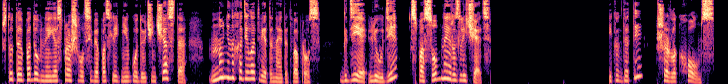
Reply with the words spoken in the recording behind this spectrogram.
Что-то подобное я спрашивал себя последние годы очень часто, но не находил ответа на этот вопрос. Где люди, способные различать? И когда ты, Шерлок Холмс,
